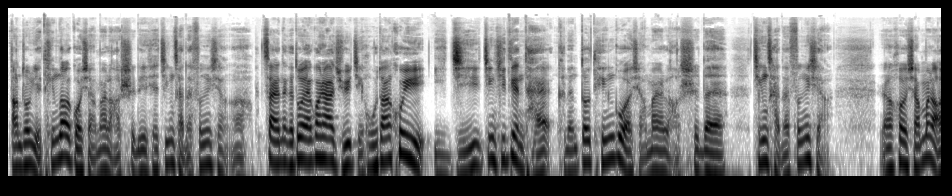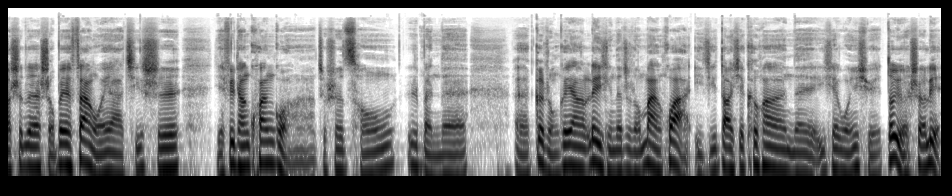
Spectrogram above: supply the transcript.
当中也听到过小麦老师的一些精彩的分享啊，在那个东亚观察局锦湖端会议以及近期电台，可能都听过小麦老师的精彩的分享。然后小麦老师的手背范围啊，其实也非常宽广啊，就是从日本的。呃，各种各样类型的这种漫画，以及到一些科幻的一些文学都有涉猎，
